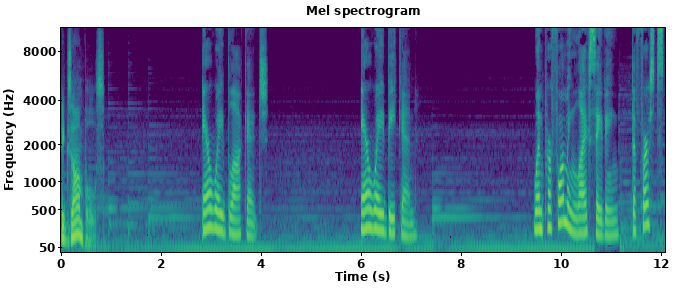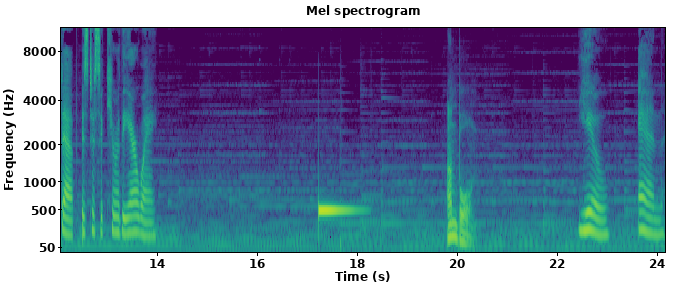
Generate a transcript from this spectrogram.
Examples Airway blockage, Airway beacon. When performing life saving, the first step is to secure the airway. Unborn U N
